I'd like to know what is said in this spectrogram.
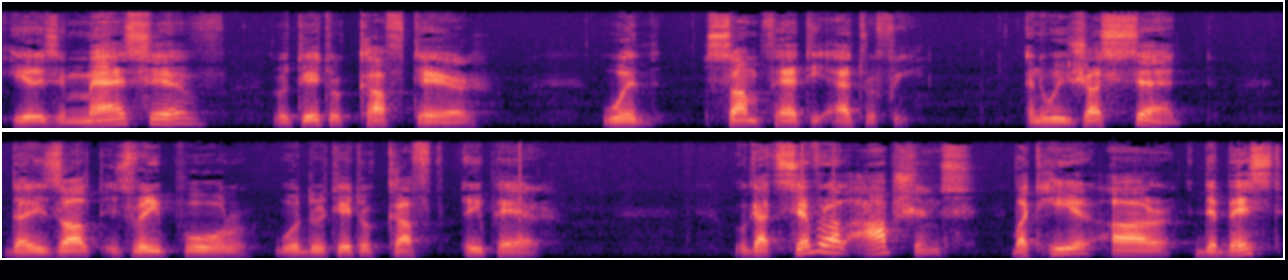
Here is a massive rotator cuff tear with some fatty atrophy. And we just said the result is very poor with rotator cuff repair. We got several options, but here are the best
